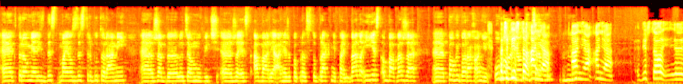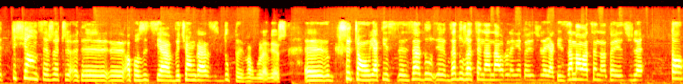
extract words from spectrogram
e, którą mieli z mają z dystrybutorami, e, żeby ludziom mówić, że jest awaria, a nie, że po prostu braknie paliwa. No i jest obawa, że po wyborach oni uwolnią Znaczy wiesz co, te ceny. Ania, Ania, Ania, wiesz co, tysiące rzeczy opozycja wyciąga z dupy w ogóle, wiesz. Krzyczą, jak jest za, du, za duża cena na Orlenie, to jest źle, jak jest za mała cena, to jest źle. To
